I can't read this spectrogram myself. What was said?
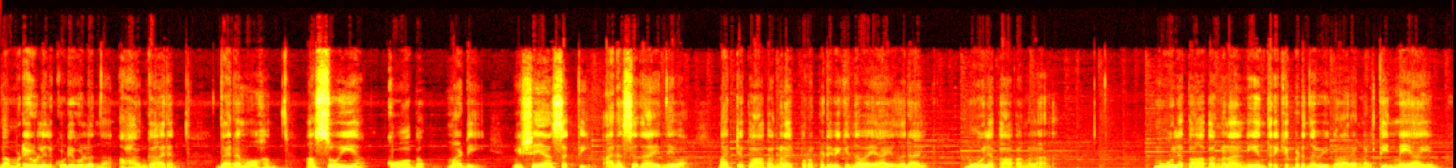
നമ്മുടെ ഉള്ളിൽ കുടികൊള്ളുന്ന അഹങ്കാരം ധനമോഹം അസൂയ കോപം മടി വിഷയാസക്തി അലസത എന്നിവ മറ്റ് പാപങ്ങളെ പുറപ്പെടുവിക്കുന്നവയായതിനാൽ മൂലപാപങ്ങളാണ്. മൂലപാപങ്ങളാൽ നിയന്ത്രിക്കപ്പെടുന്ന വികാരങ്ങൾ തിന്മയായും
